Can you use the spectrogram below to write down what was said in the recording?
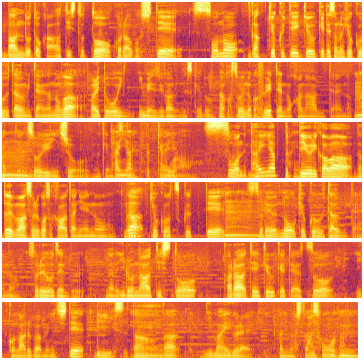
バンドとかアーティストとコラボしてその楽曲提供を受けてその曲を歌うみたいなのが割と多いイメージがあるんですけどなんかそういうのが増えてんのかなみたいな勝手にそういう印象を受けますね。タイアップっていうのかな。そうねタイアップっていうよりかは例えばまあそれこそ川谷絵音が曲を作ってうん。それの曲を歌うみたいなそれを全部なんでいろんなアーティストから提供を受けたやつを1個のアルバムにしてリリース。ターンが2枚ぐらいありましたね。あそうなんだ。ん。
